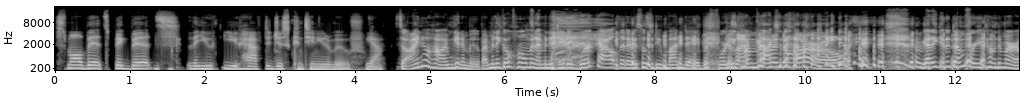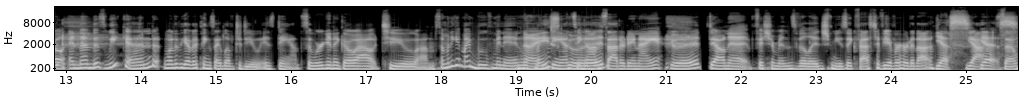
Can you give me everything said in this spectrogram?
small bits, big bits that you you have to just continue to move. Yeah. So I know how I'm going to move. I'm going to go home and I'm going to do the workout that I was supposed to do Monday before you come I'm back to the tomorrow. I've got to get it done before you come tomorrow. And then this weekend, one of the other things I love to do is dance. So we're going to go out to, um, so I'm going to get my movement in with my dancing on. Saturday night Good. down at Fisherman's Village Music Fest. Have you ever heard of that? Yes. Yeah. Yes. So,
